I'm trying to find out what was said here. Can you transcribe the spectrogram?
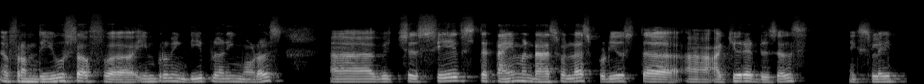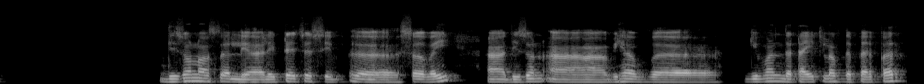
uh, from the use of uh, improving deep learning models, which saves the time and as well as produce the accurate results. Next slide. This one was the literature survey. this one we have given the title of the paper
